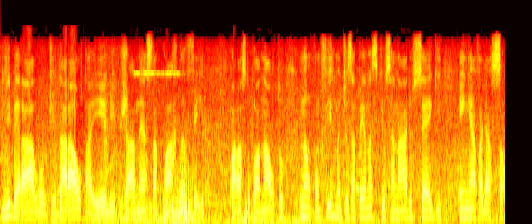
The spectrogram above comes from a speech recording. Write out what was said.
liberá-lo, de dar alta a ele já nesta quarta-feira. O Palácio do Planalto não confirma, diz apenas que o cenário segue em avaliação.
